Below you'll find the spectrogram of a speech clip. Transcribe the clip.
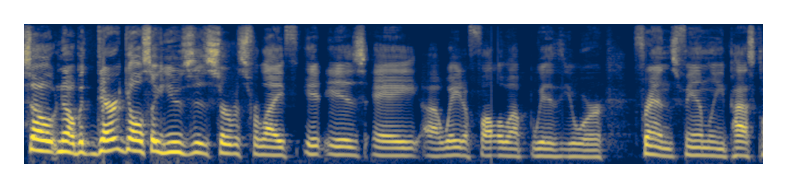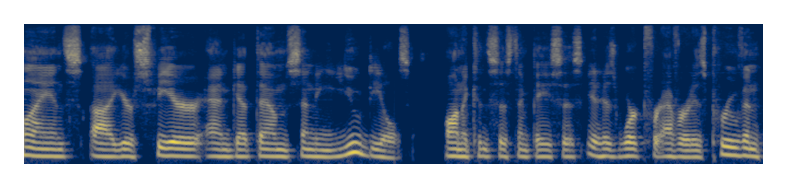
So no, but Derek also uses Service for Life. It is a, uh way to follow up with your friends, family, past clients, uh, your sphere, and get them sending you deals on a consistent basis. It has worked forever. It is proven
